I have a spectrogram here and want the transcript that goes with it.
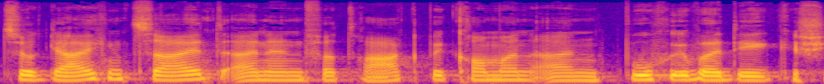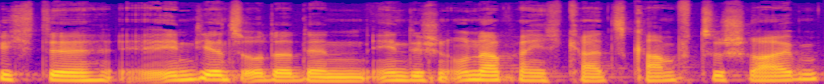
zur gleichen Zeit einen Vertrag bekommen, ein Buch über die Geschichte Indiens oder den indischen Unabhängigkeitskampf zu schreiben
